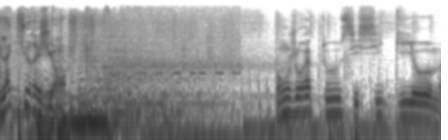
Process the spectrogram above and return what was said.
l'actu région. Bonjour à tous, ici Guillaume.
